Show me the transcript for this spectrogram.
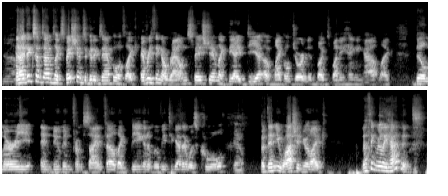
Yeah. And I think sometimes like Space Jam's a good example of like everything around Space Jam, like the idea of Michael Jordan and Bugs Bunny hanging out, like Bill Murray and Newman from Seinfeld, like being in a movie together was cool. Yeah. But then you watch it and you're like, nothing really happens.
